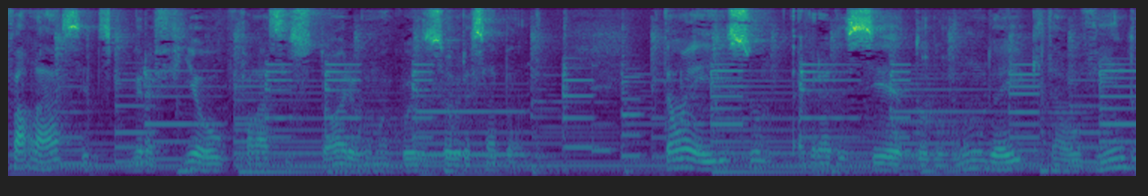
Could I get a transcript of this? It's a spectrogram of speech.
falasse discografia ou falasse história, alguma coisa sobre essa banda. Então é isso. Agradecer a todo mundo aí que está ouvindo.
